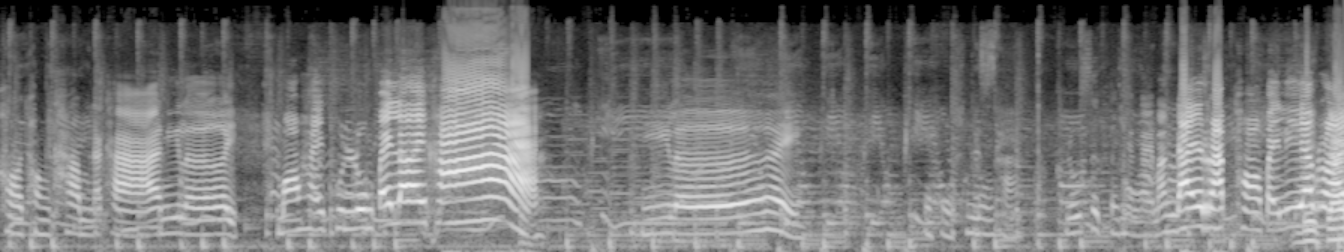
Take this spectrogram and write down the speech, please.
คอทองคำนะคะ นี่เลย มอบให้คุณลุงไปเลยค่ะ นี่เลย โอ้โหคุณลุงคะรู้สึกเป็นยังไงบ้างได้รับทองไปเรียบร้อย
